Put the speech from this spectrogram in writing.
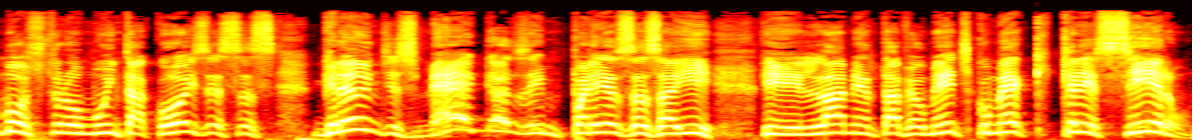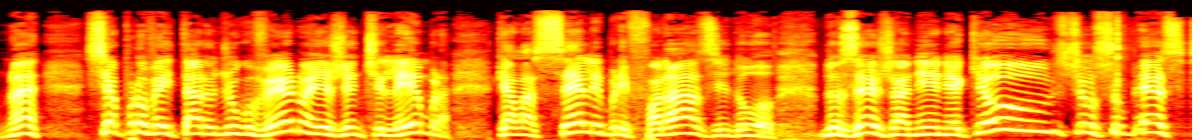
mostrou muita coisa, essas grandes, megas empresas aí, que lamentavelmente, como é que cresceram, né? Se aproveitaram de um governo, aí a gente lembra aquela célebre frase do, do Zé Janine aqui, oh, se eu soubesse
